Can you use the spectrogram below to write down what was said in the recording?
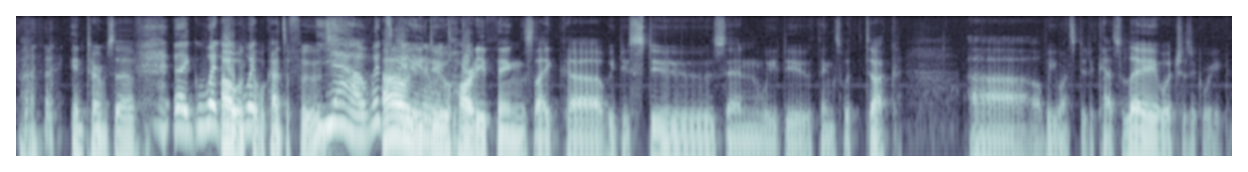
In terms of like what? oh, what, what, kinds of foods? Yeah, what's oh, in you do wintertime? hearty things like uh, we do stews and we do things with duck. Uh, we once did a cassoulet, which is a great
